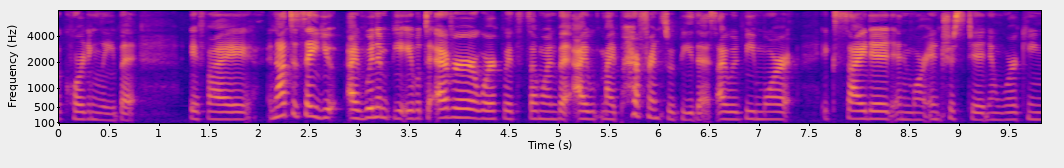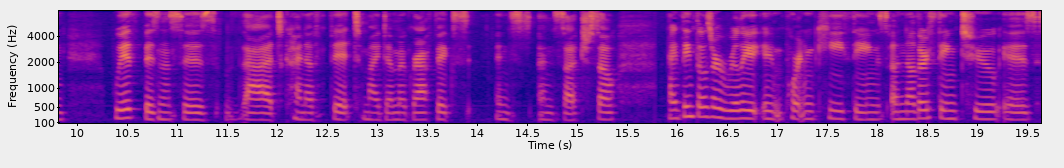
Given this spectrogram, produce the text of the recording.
accordingly. But if I, not to say you, I wouldn't be able to ever work with someone, but I, my preference would be this. I would be more excited and more interested in working with businesses that kind of fit my demographics and, and such. So I think those are really important key things. Another thing, too, is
